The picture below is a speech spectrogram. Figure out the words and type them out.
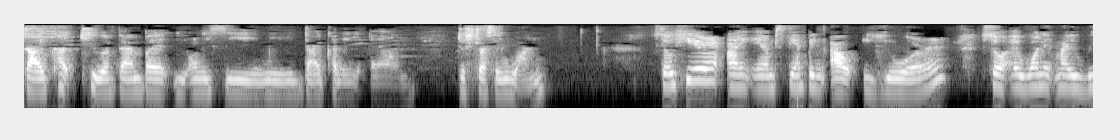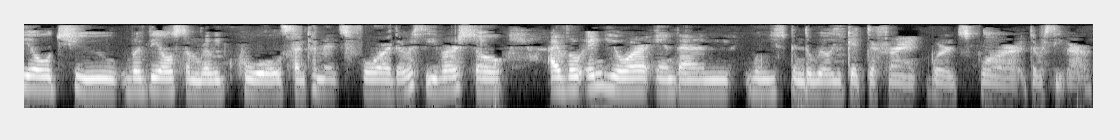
die cut two of them, but you only see me die cutting and distressing one. So here I am stamping out your. So I wanted my wheel to reveal some really cool sentiments for the receiver. So I wrote in your and then when you spin the wheel you get different words for the receiver.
